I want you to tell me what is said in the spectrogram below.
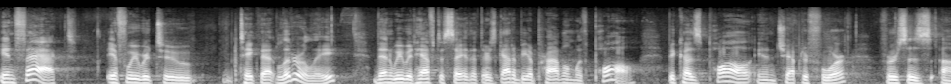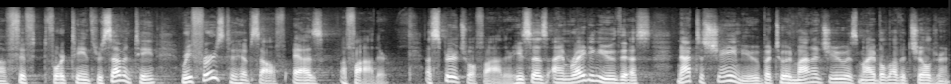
In fact, if we were to take that literally, then we would have to say that there's got to be a problem with Paul, because Paul in chapter 4, verses uh, 15, 14 through 17, refers to himself as a father, a spiritual father. He says, I am writing you this not to shame you, but to admonish you as my beloved children.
